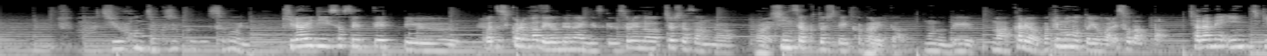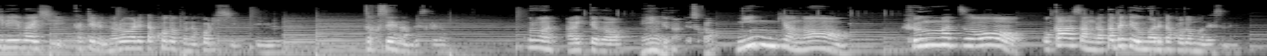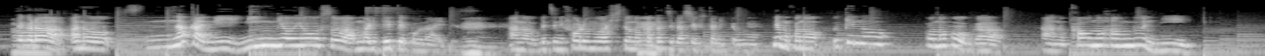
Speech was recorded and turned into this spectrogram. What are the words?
あ重本続々、すごいな。嫌いでいさせてっていう、私これまだ読んでないんですけど、それの著者さんがはい。新作として書かれたもので、まあ彼は化け物と呼ばれ育った。チャラメインチキ霊媒師×呪われた孤独な堀師っていう属性なんですけど、これは相手が人魚なんですか？人魚の粉末をお母さんが食べて生まれた子供ですね。だか、ら、あの、中に人魚要素はあんまり出てこないです。うん。あの、別にフォルムは人の形だし、二、人とも。でもこの受けの子の方が、あの、顔の半分に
